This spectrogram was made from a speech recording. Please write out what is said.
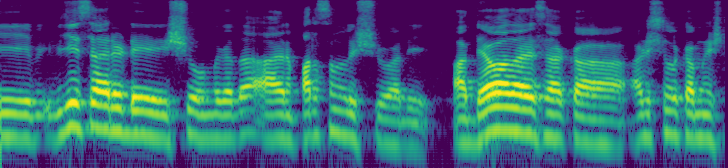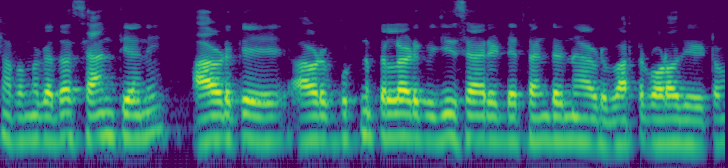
ఈ విజయసాయిరెడ్డి ఇష్యూ ఉంది కదా ఆయన పర్సనల్ ఇష్యూ అది. ఆ దేవాదాయ శాఖ అడిషనల్ కమిషనర్ ఉంది కదా శాంతి అని ఆవిడకి ఆవిడకి పుట్టిన పిల్లాడికి విజయసాయిరెడ్డి తండ్రిని ఆవిడ భర్త గొడవ చేయటం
